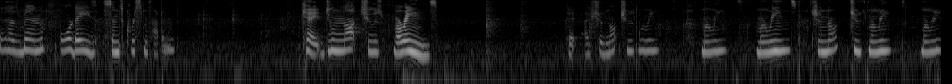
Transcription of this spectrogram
It has been four days since Christmas happened. Okay, do not choose Marines. Okay, I should not choose Marines. Marines. Marines. Should not choose Marines. Marine.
